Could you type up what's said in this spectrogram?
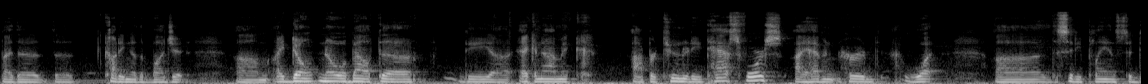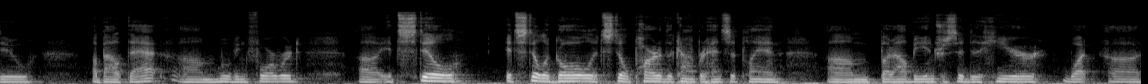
by the, the cutting of the budget. Um, I don't know about the the uh, economic opportunity task force. I haven't heard what uh, the city plans to do about that um, moving forward. Uh, it's still it's still a goal. It's still part of the comprehensive plan. Um, but I'll be interested to hear what uh,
